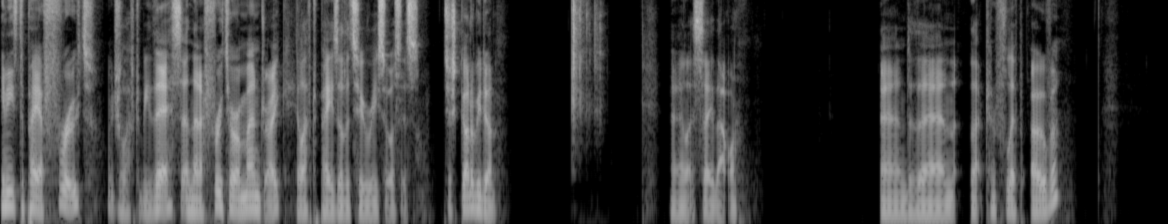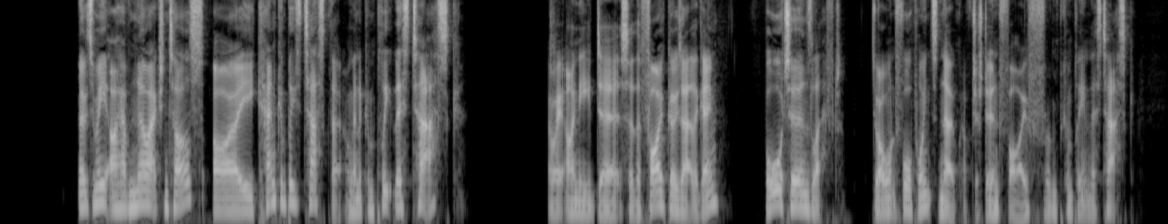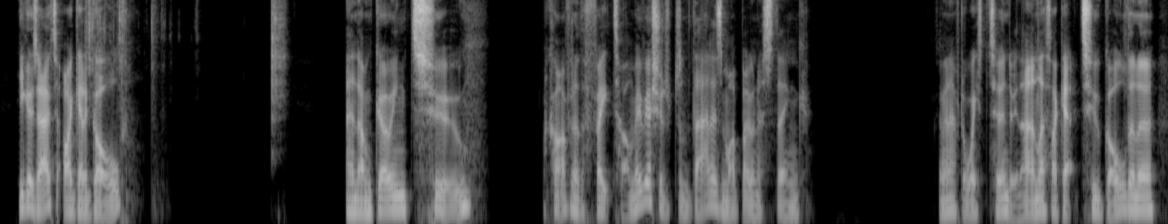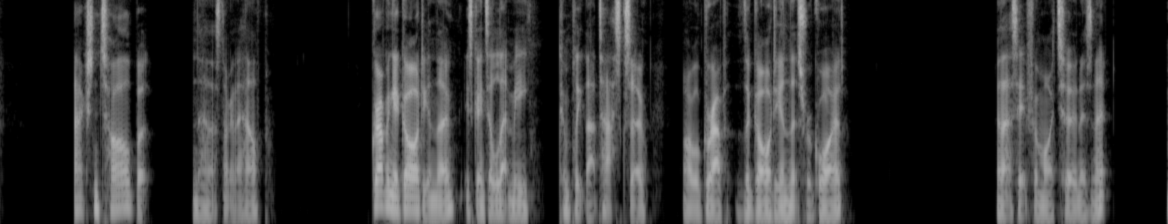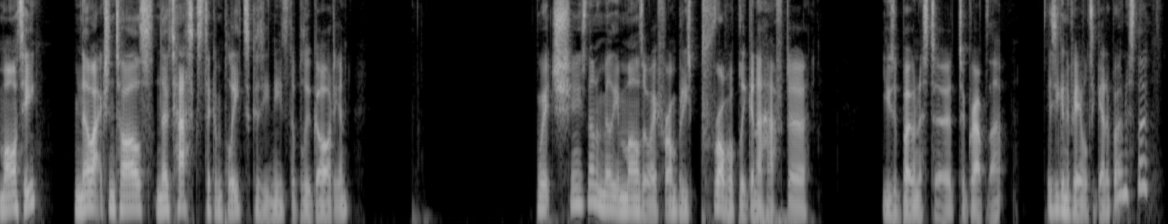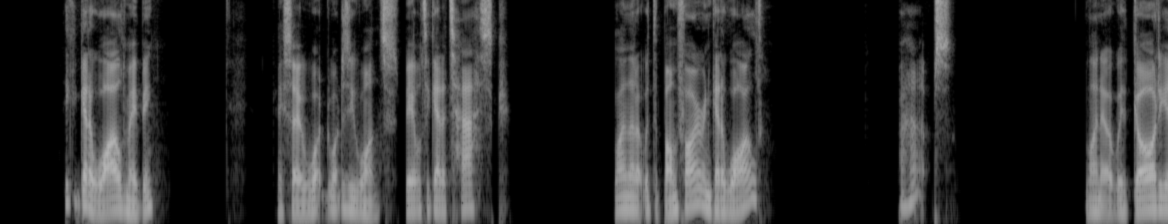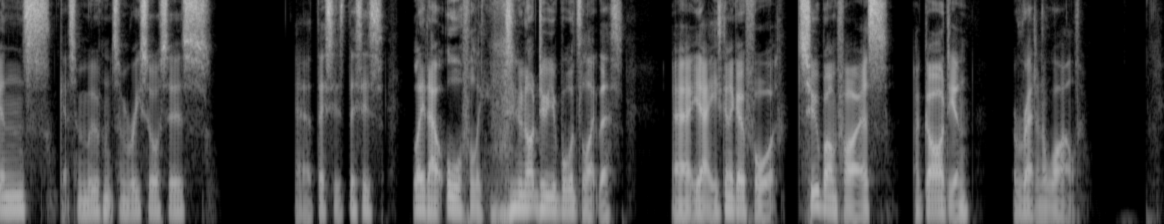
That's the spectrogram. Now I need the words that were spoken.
He needs to pay a fruit, which will have to be this, and then a fruit or a mandrake. He'll have to pay his other two resources. Just got to be done. Uh, let's say that one. And then that can flip over. Over to me, I have no action tiles. I can complete a task though. I'm going to complete this task. Oh wait, I need, uh, so the five goes out of the game. Four turns left. Do I want four points? No, I've just earned five from completing this task. He goes out, I get a gold. And I'm going to... I can't have another fate tile. Maybe I should have done that as my bonus thing. I'm going to have to waste a turn doing that unless I get two gold and a action tile, but no, that's not going to help. Grabbing a guardian, though, is going to let me complete that task, so I will grab the guardian that's required. And that's it for my turn, isn't it? Marty no action tiles, no tasks to complete because he needs the Blue Guardian. Which he's not a million miles away from, but he's probably going to have to use a bonus to, to grab that. Is he going to be able to get a bonus though? He could get a wild maybe. Okay, so what, what does he want? Be able to get a task? Line that up with the bonfire and get a wild? Perhaps. Line it up with guardians, get some movement, some resources. Yeah, this is this is laid out awfully. do not do your boards like this. Uh, yeah, he's going to go for two bonfires, a guardian, a red, and a wild.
